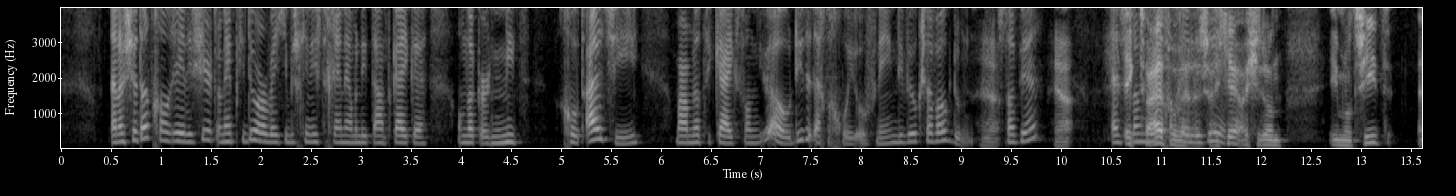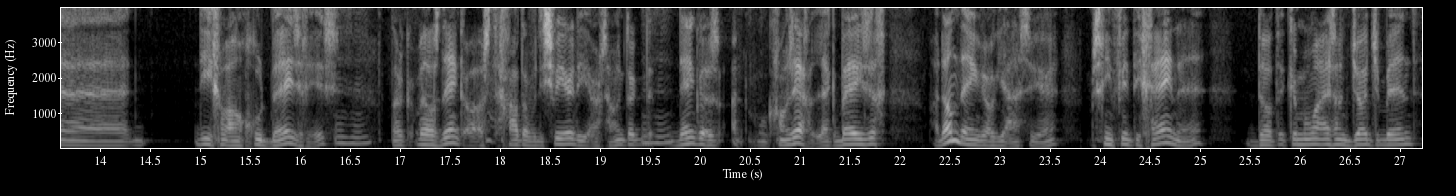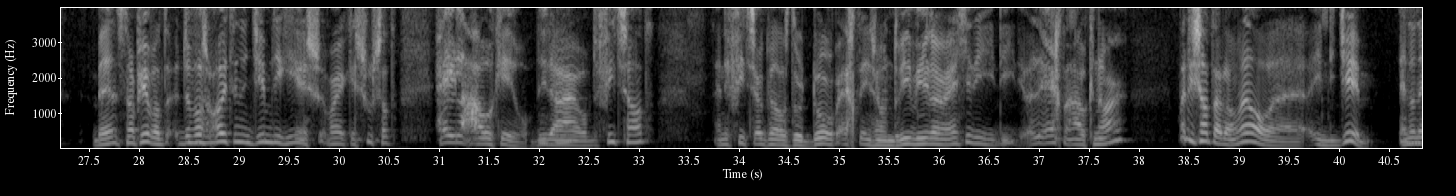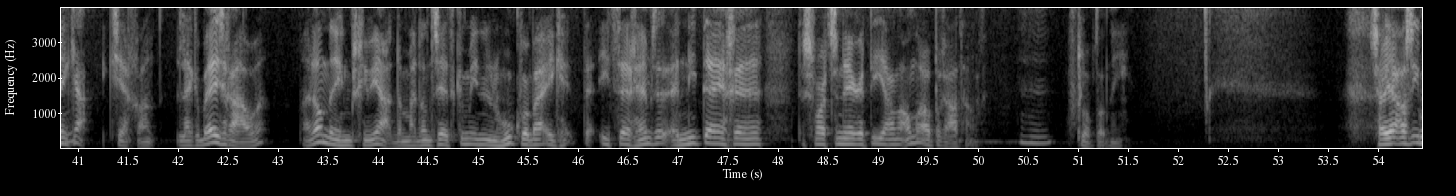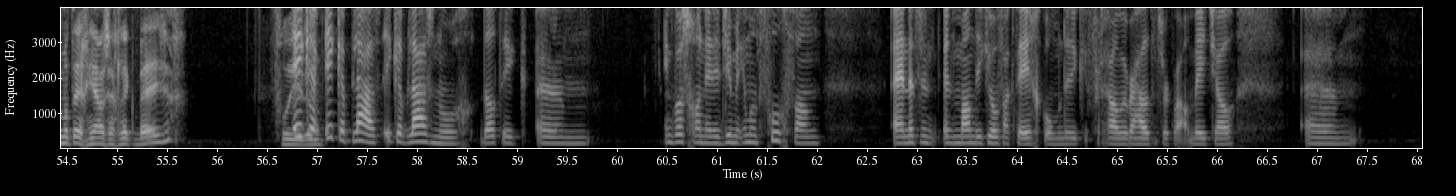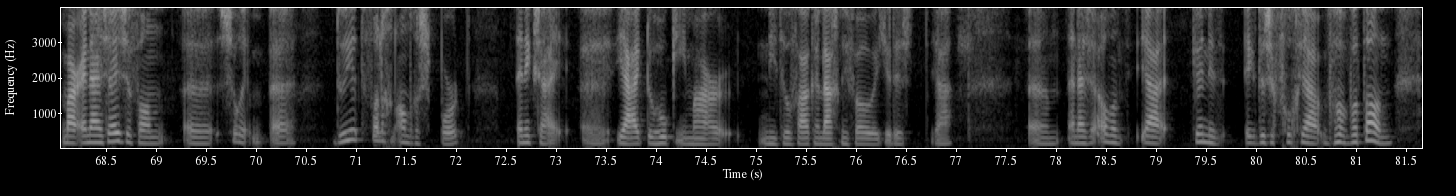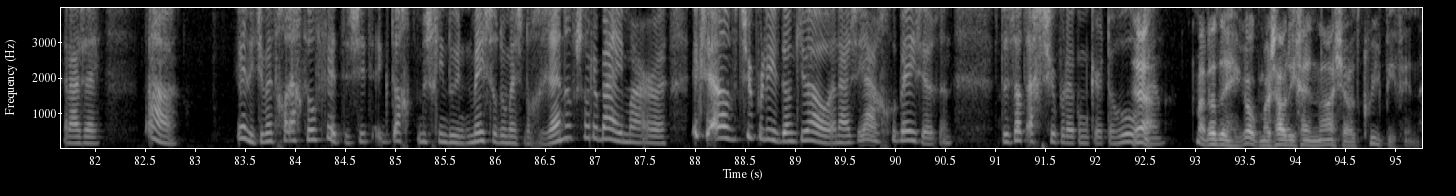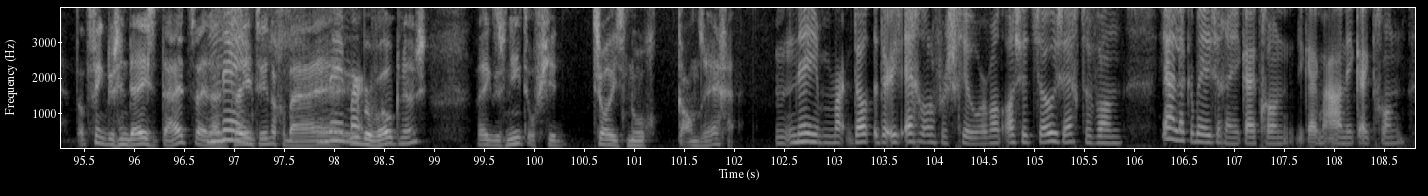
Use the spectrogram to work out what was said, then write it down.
En als je dat gewoon realiseert, dan heb je door. Weet je, misschien is degene helemaal niet aan het kijken omdat ik er niet goed uitzie. Maar omdat hij kijkt van, yo, die doet echt een goede oefening. Die wil ik zelf ook doen. Ja. Snap je? Ja. En Ik twijfel wel eens, weet je. Als je dan iemand ziet eh, die gewoon goed bezig is... Mhm. dat ik wel eens denk, als het gaat over die sfeer die ergens hangt... dat ik Mhm. denk wel eens, ah, dat moet ik gewoon zeggen, lekker bezig. Maar dan denk ik ook juist weer... misschien vindt diegene dat ik hem onwijs aan het judge ben... Ben, snap je? Want er was Mhm. ooit in een gym die ik hier in, waar ik in Soes zat, hele oude kerel die daar op de fiets zat. En die fiets ook wel eens door het dorp, echt in zo'n driewieler, weet je. Die, die echt een oude knar. Maar die zat daar dan wel eh, in die gym. En dan denk ik, ja, ik zeg gewoon lekker bezig houden. Maar dan denk ik misschien, ja, dan, maar dan zet ik hem in een hoek waarbij ik iets tegen hem zet en niet tegen de Schwarzenegger die aan een ander apparaat hangt. Mhm. Of klopt dat niet? Zou jij als iemand tegen jou zegt lekker bezig? Voel je Ik dan? heb, ik, heb laatst, ik heb laatst nog dat ik... ehm, ik was gewoon in de gym en iemand vroeg van... En dat is een, een man die ik heel vaak tegenkom. Dus ik vertrouw hem überhaupt natuurlijk wel een beetje al. Ehm, maar en hij zei ze van... eh, sorry, eh, doe je toevallig een andere sport? En ik zei... eh, ja, ik doe hockey, maar niet heel vaak een laag niveau, weet je. Dus ja. Ehm, en hij zei... Oh, want ja, ik weet niet. Ik, dus ik vroeg, ja, wa- wat dan? En hij zei... Nou, ik weet niet, je bent gewoon echt heel fit. Dus ik dacht, misschien doen... Meestal doen mensen nog rennen of zo erbij. Maar eh, ik zei, oh, super lief, dankjewel. En hij zei, ja, goed bezig. En, dus dat is echt super leuk om een keer te horen. Ja. Maar dat denk ik ook. Maar zou diegene naast jou het creepy vinden? Dat vind ik dus in deze tijd, 2022, bij Nee, maar- Uber Wokeness, weet ik dus niet of je zoiets nog kan zeggen. Nee, maar dat, er is echt wel een verschil hoor. Want als je het zo zegt, zo van... Ja, lekker bezig. En je kijkt gewoon... Je kijkt me aan. Je kijkt gewoon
